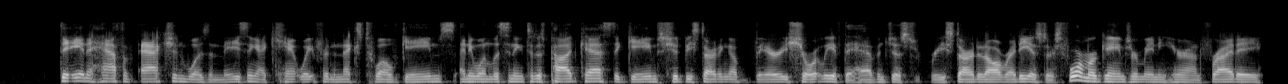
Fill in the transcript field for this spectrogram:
day and a half of action was amazing. I can't wait for the next 12 games. Anyone listening to this podcast, the games should be starting up very shortly if they haven't just restarted already, as there's four more games remaining here on Friday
